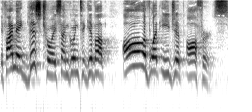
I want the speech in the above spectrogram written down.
If I make this choice, I'm going to give up all of what Egypt offers.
